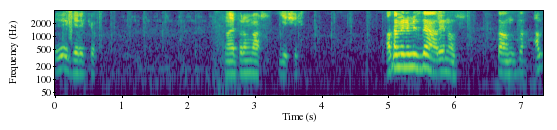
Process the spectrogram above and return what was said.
Yok gerek yok. Sniper'ım var. Yeşil. Adam önümüzde ha Renos. Sağımızda. Tamam.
